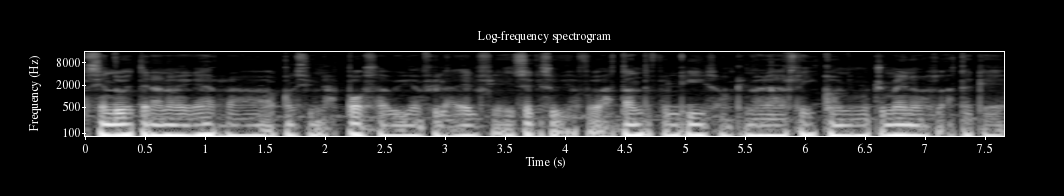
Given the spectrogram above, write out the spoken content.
siendo veterano de guerra, consiguió una esposa, vivió en Filadelfia. Dice que su vida fue bastante feliz, aunque no era rico ni mucho menos, hasta que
